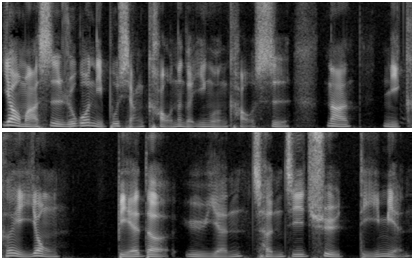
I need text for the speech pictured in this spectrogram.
要么是如果你不想考那个英文考试，那你可以用别的语言成绩去抵免，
